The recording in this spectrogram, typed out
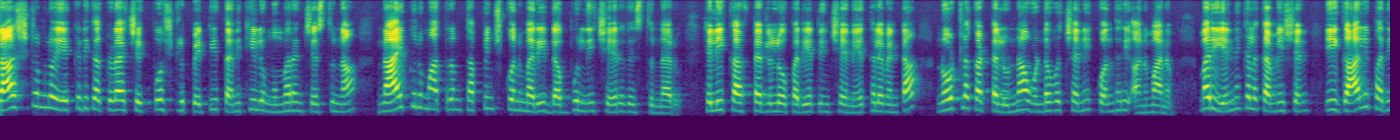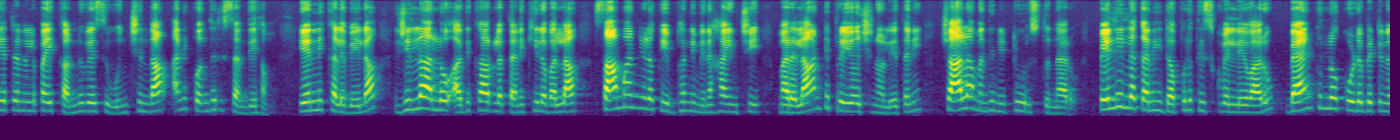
రాష్ట్రంలో ఎక్కడికక్కడ చెక్ పోస్టులు పెట్టి తనిఖీలు ముమ్మరం చేస్తున్నా నాయకులు మాత్రం తప్పించుకొని మరీ డబ్బుల్ని చేరవేస్తున్నారు. హెలికాప్టర్లలో పర్యటించే నేతల వెంట వెంట నోట్ల కట్టలున్నా ఉండవచ్చని కొందరి అనుమానం. మరి ఎన్నికల కమిషన్ ఈ గాలి పర్యటనలపై కన్నువేసి ఉంచిందా అని కొందరి సందేహం. ఎన్నికల వేళ జిల్లాల్లో అధికారుల తనిఖీల వల్ల సామాన్యులకు ఇబ్బంది మినహాయించి మరెలాంటి ప్రయోజనం లేదని చాలా మంది నిట్టూరుస్తున్నారు. పెళ్ళిళ్ళకని డబ్బులు తీసుకువెళ్ళేవారు బ్యాంకుల్లో కూడబెట్టిన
